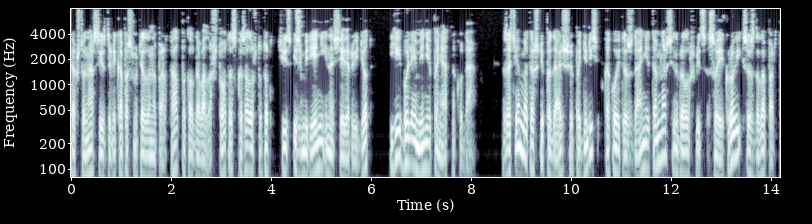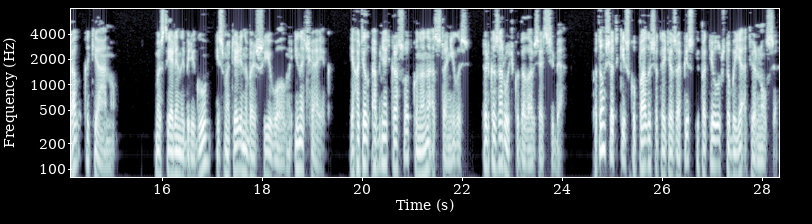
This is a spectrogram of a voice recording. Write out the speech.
Так что Нарси издалека посмотрела на портал, поколдовала что-то, сказала, что тот через измерение и на север ведет, и ей более-менее понятно куда. Затем мы отошли подальше, поднялись в какое-то здание, там Нарси набрала шприц своей крови и создала портал к океану. Мы стояли на берегу и смотрели на большие волны и на чаек. Я хотел обнять красотку, но она отстранилась, только за ручку дала взять себя. Потом все-таки искупалась, отойдя за пис, и потребовала, чтобы я отвернулся.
